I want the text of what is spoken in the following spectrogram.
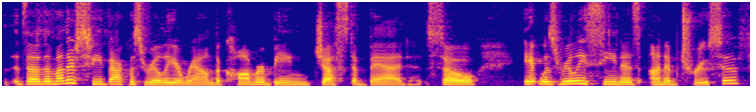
the, the mother's feedback was really around the calmer being just a bed. So it was really seen as unobtrusive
